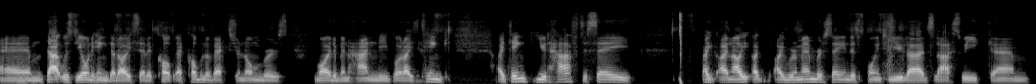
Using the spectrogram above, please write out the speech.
um, that was the only thing that I said. A couple, a couple of extra numbers might have been handy, but I think, I think you'd have to say, like, and I, I remember saying this point to you lads last week. Um,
